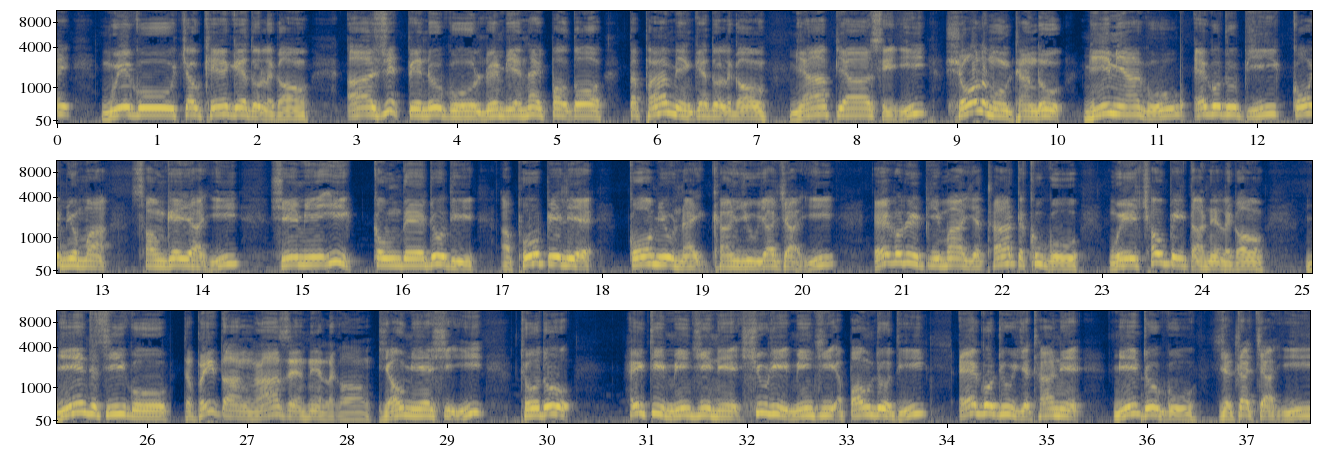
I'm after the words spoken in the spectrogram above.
ငွေကိုကြောက်ခဲကဲ့သို့၎င်းအာရစ်ပင်တို့ကိုလွင်ပြင်၌ပေါက်သောတပန်းပင်ကဲ့သို့၎င်းများပြားစေ၏ရှောလမုန်ထံသို့မြင်းများကိုအေဂုတုပြည်ကောမြို့မှဆောင်ခဲ့ရ၏ရှင်မြင်းဤကုံတယ်တို့သည် အဖိုးပေးလျက်ကောမြို့၌ခံယူရကြ၏ အေဂုတုပြည်မှယထာတခုကိုငွေ6ပိတ္တာနှင့်၎င်းမြင်းတစည်းကိုတပိတ္တာ90နှင့်၎င်းရောင်းမြဲရှိ၏ထိုတို့ဟိတ္တိမင်းကြီးနှင့်ရှုရိမင်းကြီးအပေါင်းတို့သည်အေဂုတုယထာနှင့်မြင်းတို့ကိုယတတ်ကြ၏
